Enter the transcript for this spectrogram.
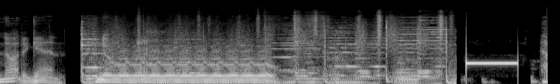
Not again. No.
